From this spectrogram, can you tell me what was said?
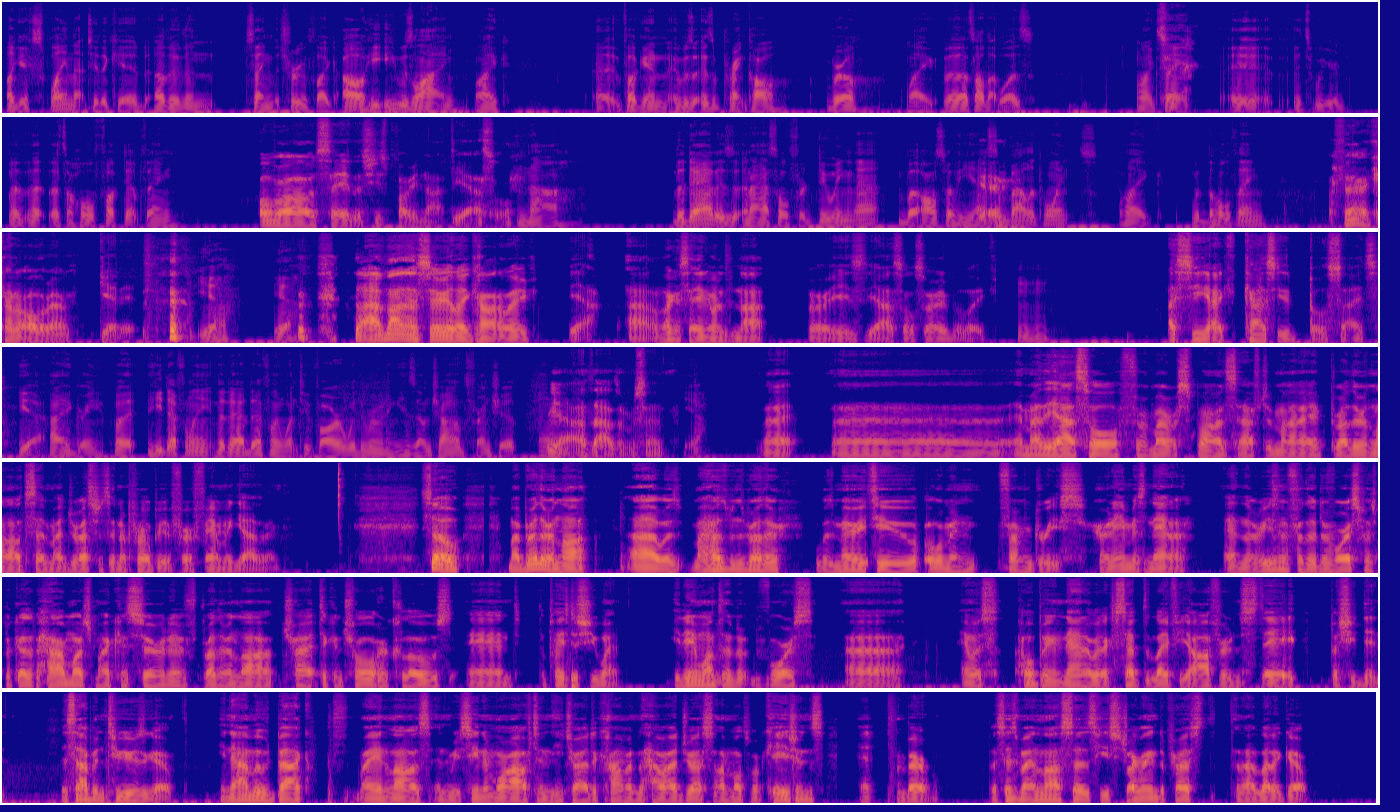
like explain that to the kid other than saying the truth like oh he he was lying like uh, fucking it was it was a prank call bro like that's all that was like saying it, it's weird that, that, that's a whole fucked up thing overall, I would say that she's probably not the asshole. nah the dad is an asshole for doing that but also he has Yeah. some valid points like with the whole thing I feel like I kind of all around get it. yeah yeah I'm not necessarily like kind of like yeah. Uh, I'm not gonna say anyone's not or is the asshole. Sorry, but like hmm I see, I kind of see both sides. Yeah, I agree. But he definitely, the dad definitely went too far with ruining his own child's friendship. Yeah, a thousand percent. Yeah. All right. Uh, am I the asshole for my response after my brother-in-law said my dress was inappropriate for a family gathering? So, my brother-in-law, uh, was my husband's brother was married to a woman from Greece. Her name is Nana, and the reason for the divorce was because of how much my conservative brother-in-law tried to control her clothes and the places she went. He didn't want the divorce, uh, and was hoping Nana would accept the life he offered and stay, but she didn't. This happened two years ago. He now moved back with my in laws, and we've seen him more often. He tried to comment on how I dress on multiple occasions, and it's unbearable. But since my in law says he's struggling depressed, then I let it go.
